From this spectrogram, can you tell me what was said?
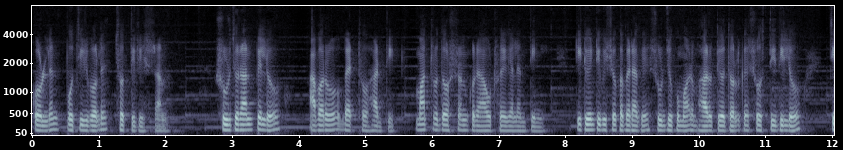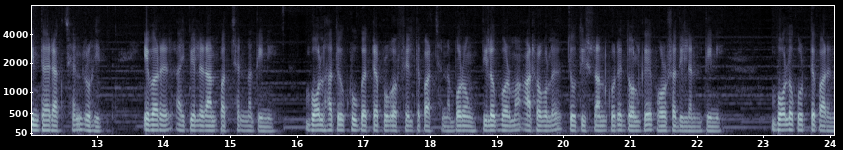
করলেন পঁচিশ বলে ছত্রিশ রান। সূর্য রান পেলেও আবারও ব্যর্থ হার্দিক। মাত্র দশ রান করে আউট হয়ে গেলেন তিনি। টি টোয়েন্টি বিশ্বকাপের আগে সূর্যকুমার ভারতীয় দলকে স্বস্তি দিলেও চিন্তায় রাখছেন রোহিত। এবারের আইপিএলে রান পাচ্ছেন না তিনি। বল হাতেও খুব একটা প্রভাব ফেলতে পারছেন না, বরং তিলক বর্মা আঠারো বলে চৌত্রিশ রান করে দলকে ভরসা দিলেন তিনি। বলও করতে পারেন।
